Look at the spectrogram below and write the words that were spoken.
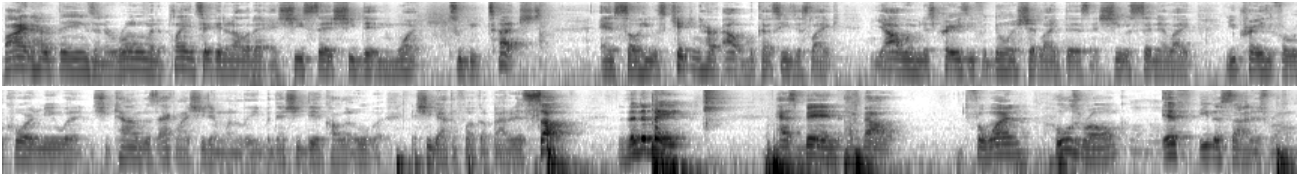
buying her things and a room and a plane ticket and all of that. And she said she didn't want to be touched, and so he was kicking her out because he just like y'all women is crazy for doing shit like this. And she was sitting there like you crazy for recording me. What she kind of was acting like she didn't want to leave, but then she did call her Uber and she got the fuck up out of this. So the debate has been about for one, who's wrong mm-hmm. if either side is wrong,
